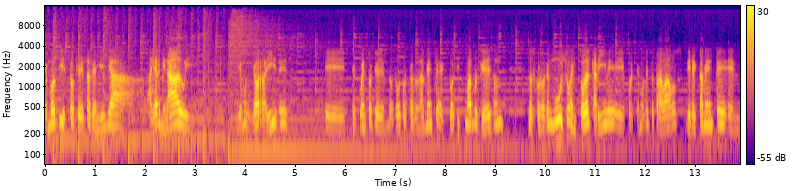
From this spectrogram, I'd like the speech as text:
hemos visto que esta semilla ha germinado y hemos echado raíces. Eh, te cuento que nosotros personalmente, Exotic Marble Creation, nos conocen mucho en todo el Caribe eh, porque hemos hecho trabajos directamente en,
